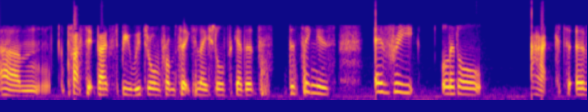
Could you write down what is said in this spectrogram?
um, plastic bags to be withdrawn from circulation altogether. The thing is, every little act of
